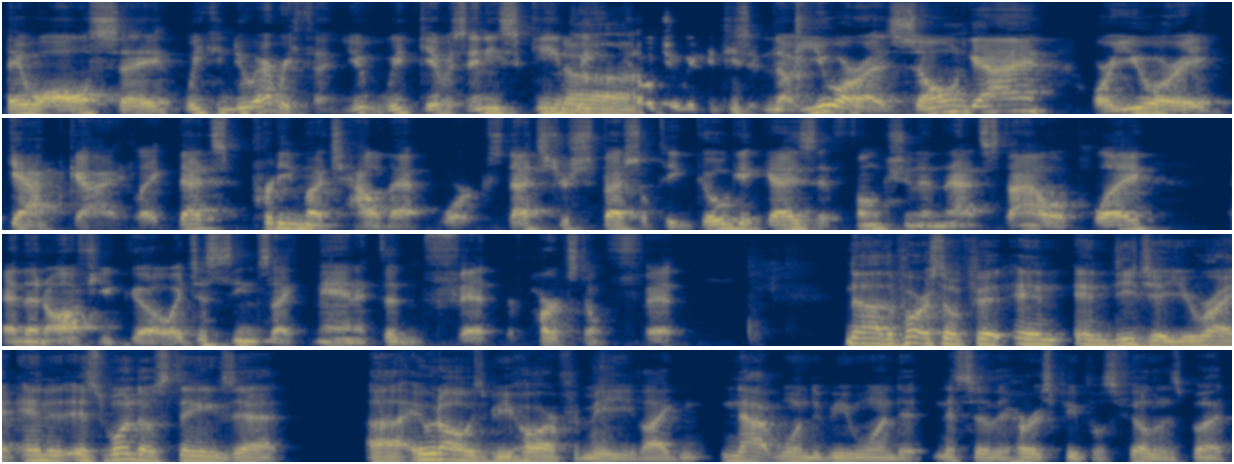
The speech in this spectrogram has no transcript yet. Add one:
They will all say, we can do everything. You, we give us any scheme. No. We can coach it. We can teach it. No, you are a zone guy or you are a gap guy. Like that's pretty much how that works. That's your specialty. Go get guys that function in that style of play and then off you go. It just seems like, man, it doesn't fit. The parts don't fit. No, the parts don't fit. And and DJ, you're right. And it's one of those things that uh, it would always be hard for me, like not one to be one that necessarily hurts people's feelings, but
